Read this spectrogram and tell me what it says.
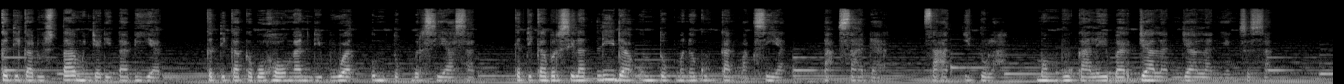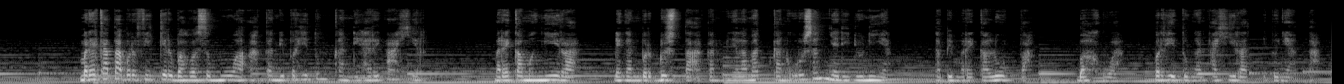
ketika dusta menjadi tabiat, ketika kebohongan dibuat untuk bersiasat, ketika bersilat lidah untuk meneguhkan maksiat, tak sadar saat itulah membuka lebar jalan-jalan yang sesat. Mereka tak berpikir bahwa semua akan diperhitungkan di hari akhir. Mereka mengira dengan berdusta akan menyelamatkan urusannya di dunia, tapi mereka lupa bahwa perhitungan akhirat itu nyata.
